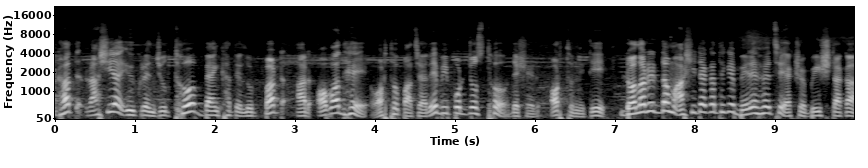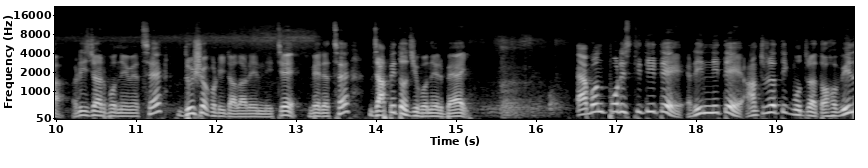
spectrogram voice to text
আঘাত রাশিয়া ইউক্রেন যুদ্ধ, ব্যাংক খাতে লুটপাট আর অবাধে অর্থ পাচারে বিপর্যস্ত দেশের অর্থনীতি। ডলারের দাম আশি টাকা থেকে বেড়ে হয়েছে একশো বিশ টাকা। রিজার্ভ নেমেছে দুইশো কোটি ডলারের নিচে। বেড়েছে যাপিত জীবনের ব্যয়। এমন পরিস্থিতিতে ঋণ নিতে আন্তর্জাতিক মুদ্রা তহবিল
